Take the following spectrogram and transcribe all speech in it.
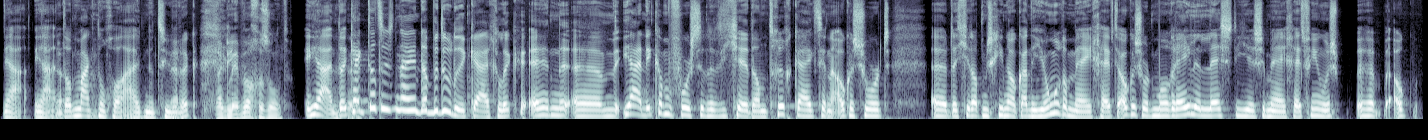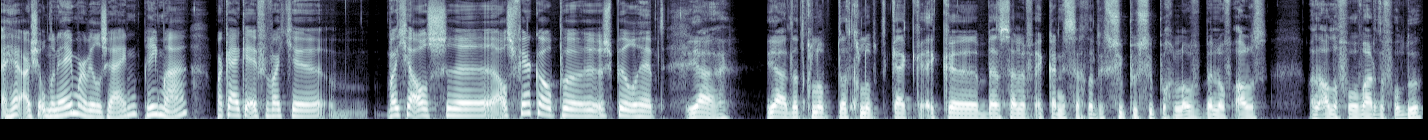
ja, ja, dat maakt nog wel uit natuurlijk. Maar ik leef wel gezond. Ja, kijk, dat, is, nee, dat bedoelde ik eigenlijk. En ehm, ja, en ik kan me voorstellen dat je dan terugkijkt en ook een soort, eh, dat je dat misschien ook aan de jongeren meegeeft. Ook een soort morele les die je ze meegeeft. Van jongens, eh, ook hè, als je ondernemer wil zijn, prima. Maar kijk even wat je, wat je als, eh, als verkoopspul hebt. Ja, ja, dat klopt. Dat klopt. Kijk, ik eh, ben zelf, ik kan niet zeggen dat ik super, super gelovig ben of alles aan alle voorwaarden voldoe.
